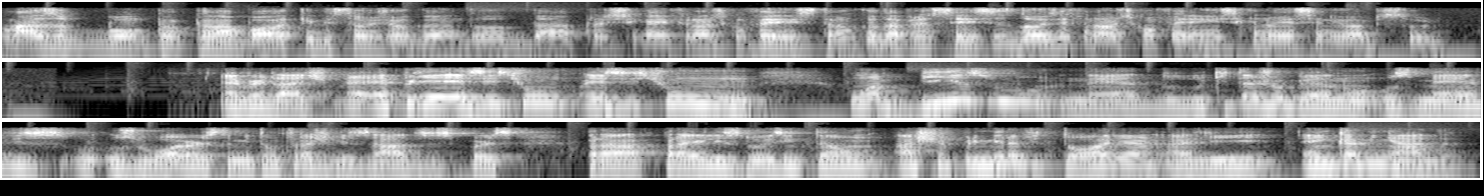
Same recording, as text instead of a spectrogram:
Mas, bom, pela bola que eles estão jogando, dá para chegar em final de conferência tranquilo. Dá para ser esses dois em final de conferência, que não ia ser nenhum absurdo. É verdade. É, é porque existe um, existe um, um abismo né, do, do que tá jogando os Mavs, os Warriors também estão fragilizados, os Spurs, para eles dois. Então, acho que a primeira vitória ali é encaminhada.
